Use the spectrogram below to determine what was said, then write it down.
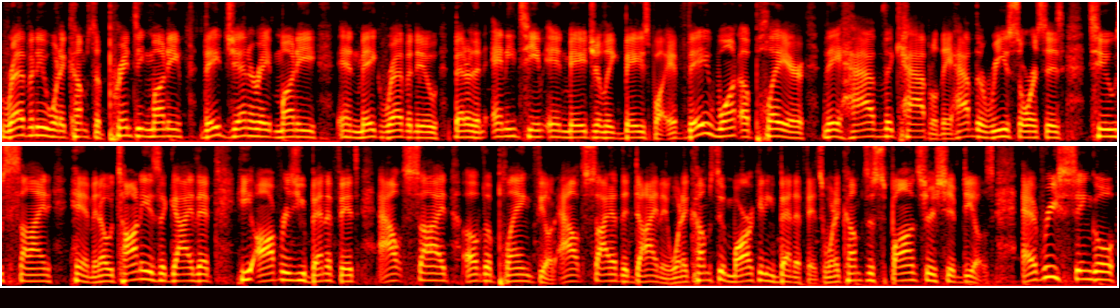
Revenue when it comes to printing money. They generate money and make revenue better than any team in Major League Baseball. If they want a player, they have the capital, they have the resources to sign him. And Ohtani is a guy that he offers you benefits outside of the playing field, outside of the diamond. When it comes to marketing benefits, when it comes to sponsorship deals, every single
